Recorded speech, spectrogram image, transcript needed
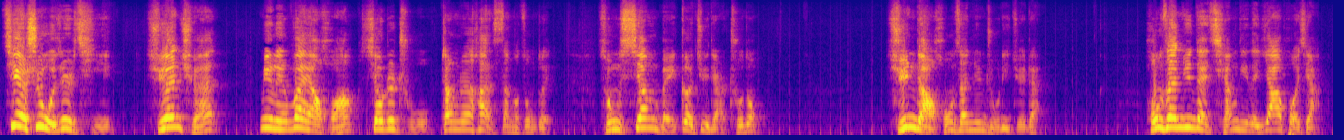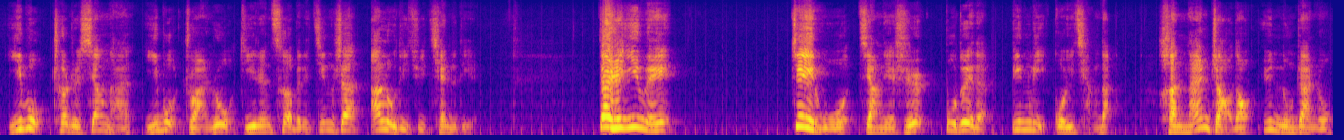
七月十五日起，徐源泉命令万耀煌、肖之楚、张真汉三个纵队从湘北各据点出动，寻找红三军主力决战。红三军在强敌的压迫下，一部撤至湘南，一部转入敌人侧背的京山、安陆地区牵制敌人。但是因为这股蒋介石部队的兵力过于强大，很难找到运动战中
